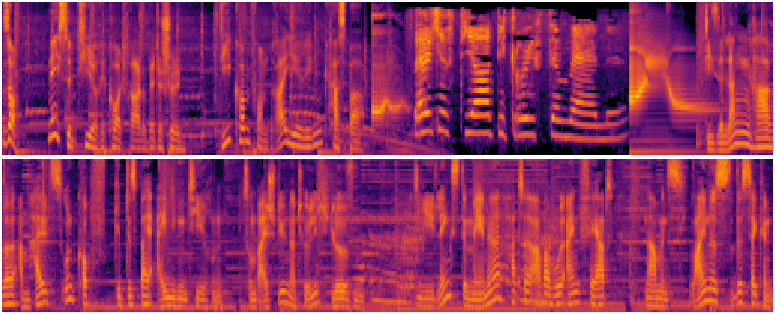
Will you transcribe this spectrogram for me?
So, nächste Tierrekordfrage bitteschön. Die kommt vom dreijährigen Kaspar. Welches Tier hat die größte Mähne? Diese langen Haare am Hals und Kopf gibt es bei einigen Tieren, zum Beispiel natürlich Löwen. Die längste Mähne hatte aber wohl ein Pferd namens Linus II.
